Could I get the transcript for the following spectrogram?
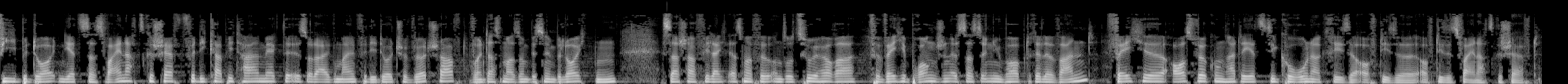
wie bedeutend bedeutend jetzt das Weihnachtsgeschäft für die Kapitalmärkte ist oder allgemein für die deutsche Wirtschaft. Wir wollen das mal so ein bisschen beleuchten. Sascha, vielleicht erstmal für unsere Zuhörer, für welche Branchen ist das denn überhaupt relevant? Welche Auswirkungen hatte jetzt die Corona-Krise auf diese, auf dieses Weihnachtsgeschäft?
